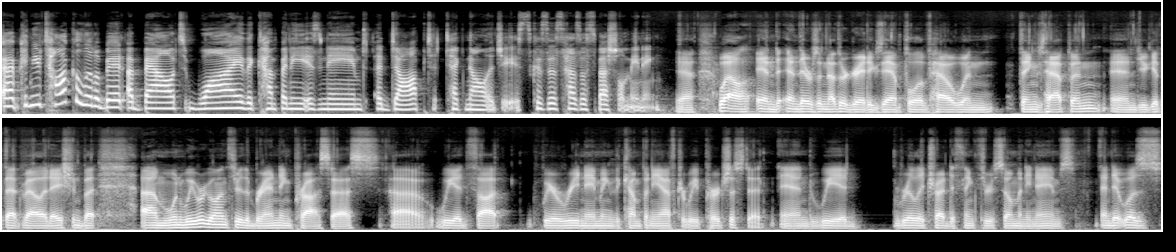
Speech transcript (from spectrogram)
Uh, can you talk a little bit about why the company is named Adopt Technologies? Because this has a special meaning. Yeah. Well, and and there's another great example of how when things happen and you get that validation. But um, when we were going through the branding process, uh, we had thought we were renaming the company after we purchased it, and we had really tried to think through so many names. And it was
